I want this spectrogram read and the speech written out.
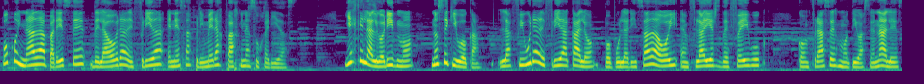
poco y nada aparece de la obra de Frida en esas primeras páginas sugeridas. Y es que el algoritmo no se equivoca. La figura de Frida Kahlo, popularizada hoy en flyers de Facebook con frases motivacionales,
